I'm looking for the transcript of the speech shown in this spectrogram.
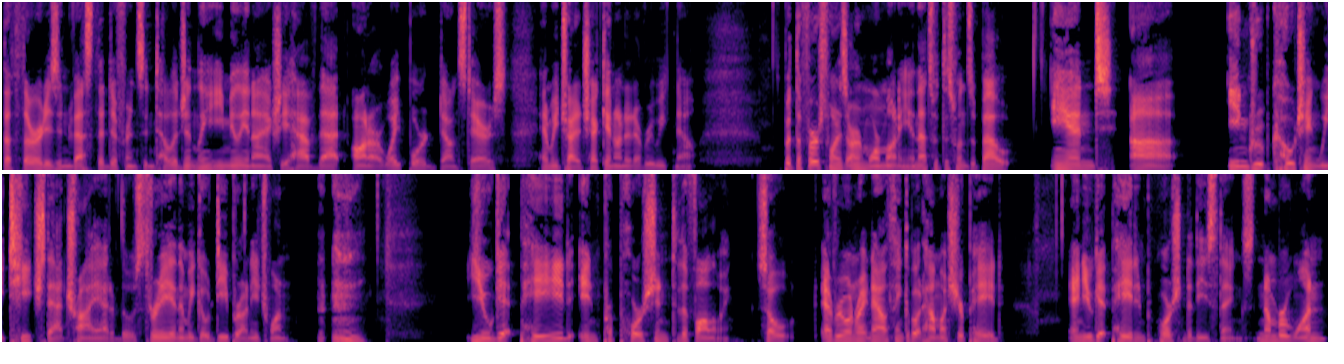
The third is invest the difference intelligently. Emilia and I actually have that on our whiteboard downstairs, and we try to check in on it every week now. But the first one is earn more money, and that's what this one's about. And uh, in group coaching, we teach that triad of those three, and then we go deeper on each one. you get paid in proportion to the following. So, everyone right now, think about how much you're paid, and you get paid in proportion to these things. Number one,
